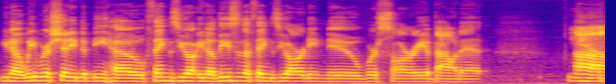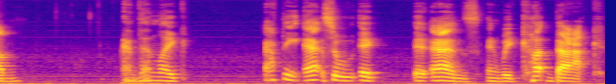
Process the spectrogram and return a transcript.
you know, we were shitty to Miho. Things you, you know, these are the things you already knew. We're sorry about it. Yeah. Um, and then like at the end, so it it ends, and we cut back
